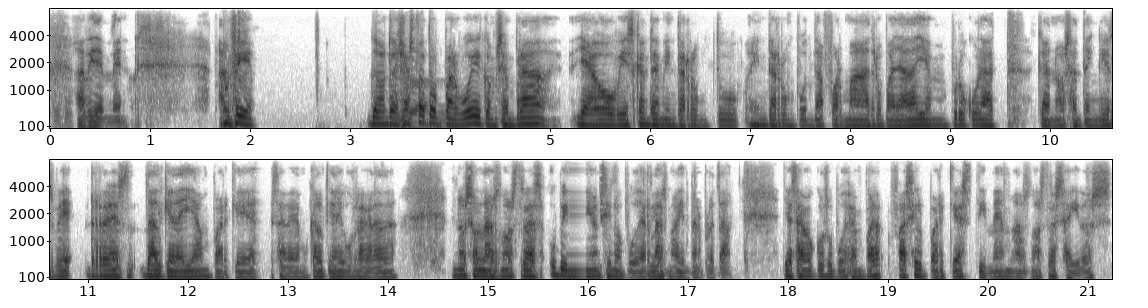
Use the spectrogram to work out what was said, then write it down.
que és això. evidentment. En fi, doncs això està tot per avui. Com sempre, ja heu vist que ens hem interromput, de forma atropellada i hem procurat que no s'entengués bé res del que dèiem perquè sabem que el que us agrada no són les nostres opinions, sinó poder-les malinterpretar. Ja sabeu que us ho posem fàcil perquè estimem els nostres seguidors.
